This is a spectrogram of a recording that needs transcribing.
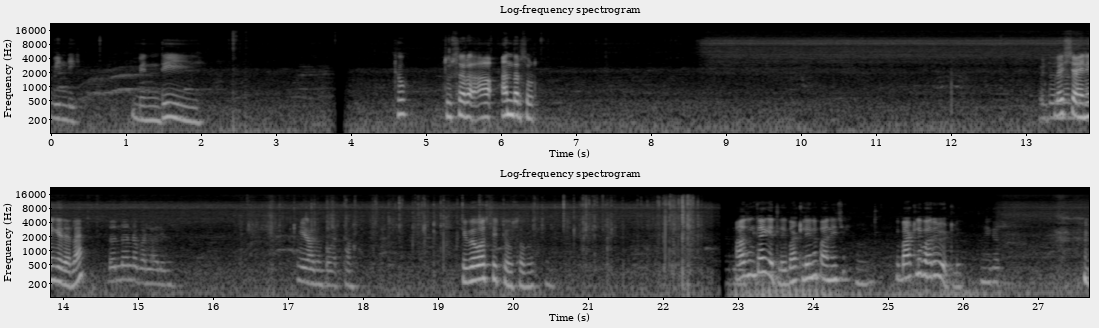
बिंदी. बिंदी. ठेव तू सर अंदर सोड. लय शायनिंग आहे त्याला. दोन दोन डबल लावले मी. हे घालून बघत थांब. हे व्यवस्थित ठेव सगळं. अजून काय घेतलंय? बाटली ना पाण्याची? ही बाटली भारी भेटली.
